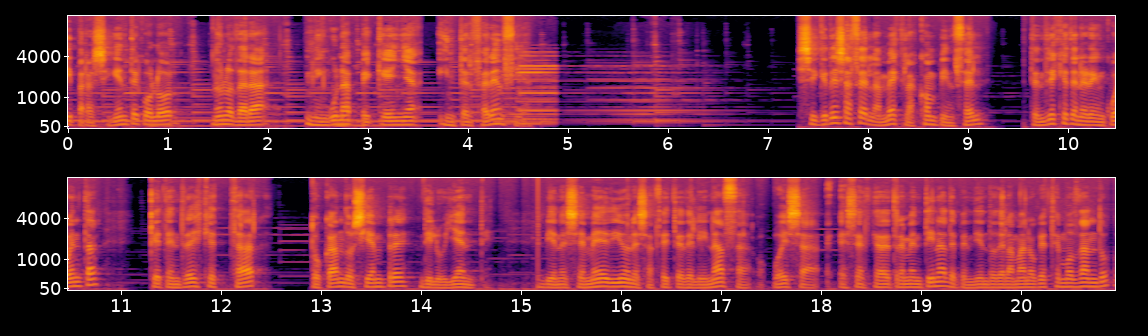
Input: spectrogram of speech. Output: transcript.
y para el siguiente color no nos dará ninguna pequeña interferencia. Si queréis hacer las mezclas con pincel, tendréis que tener en cuenta que tendréis que estar tocando siempre diluyente. Bien ese medio, en ese aceite de linaza o esa esencia de trementina, dependiendo de la mano que estemos dando,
